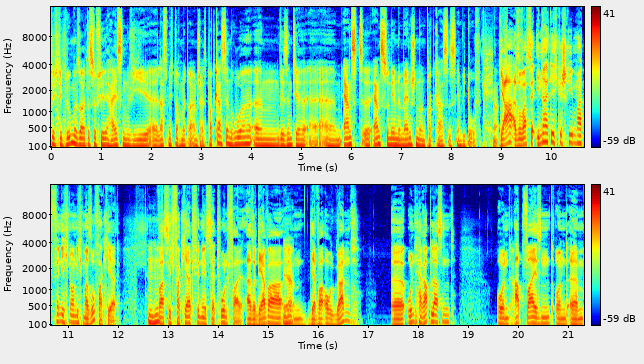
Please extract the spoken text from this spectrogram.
durch die Blume sollte es so viel heißen wie, äh, lasst mich doch mit eurem scheiß Podcast in Ruhe. Ähm, wir sind hier äh, ernst, äh, ernstzunehmende Menschen und Podcast ist irgendwie doof. Ja. Ja, also was er inhaltlich geschrieben hat, finde ich noch nicht mal so verkehrt. Was ich verkehrt finde, ist der Tonfall. Also der war, ähm, der war arrogant äh, und herablassend und abweisend und ähm,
